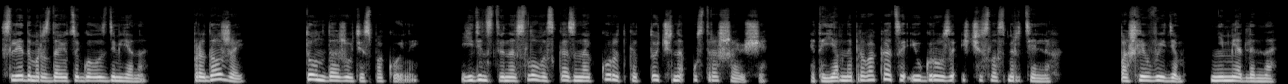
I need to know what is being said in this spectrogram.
Следом раздается голос Демьяна. Продолжай. Тон до жути спокойный. Единственное слово, сказанное коротко, точно устрашающе. Это явная провокация и угроза из числа смертельных. «Пошли выйдем. Немедленно!»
